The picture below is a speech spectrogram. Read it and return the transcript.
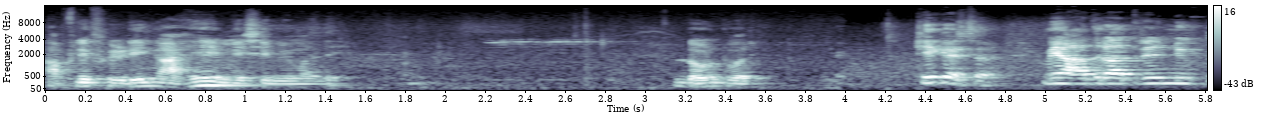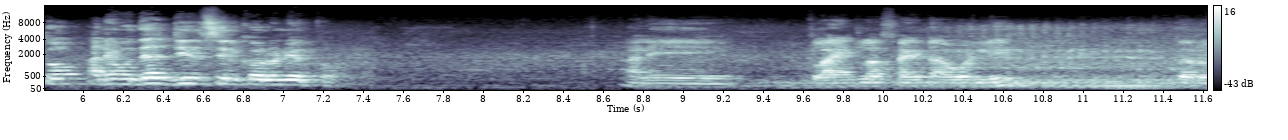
आपली फिडिंग आहे एम एसमध्ये. डोंट वरी ठीक आहे सर. मी आज रात्री निघतो आणि उद्या डील सील करून येतो. आणि क्लायंटला साईट आवडली तर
